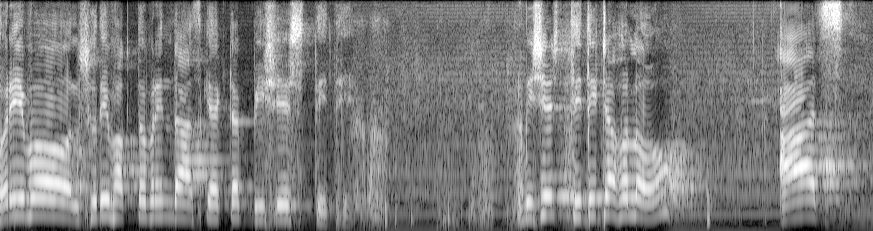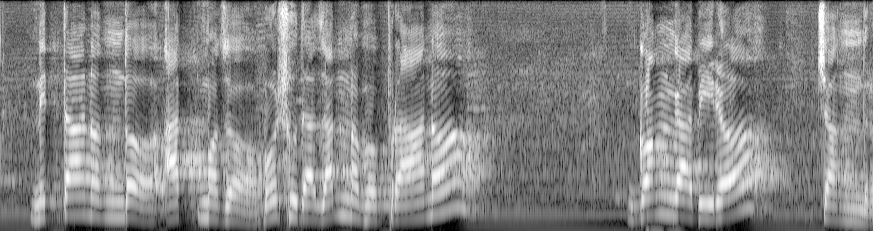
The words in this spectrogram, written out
হরি বল শুধু ভক্তবৃন্দ, আজকে একটা বিশেষ তিথি। বিশেষ তিথিটা হলো আজ নিত্যানন্দ আত্মজ বসুদা জাহ্নব প্রাণ গঙ্গাবীর চন্দ্র।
